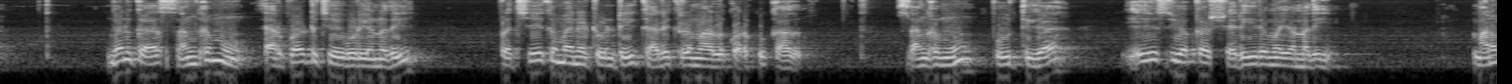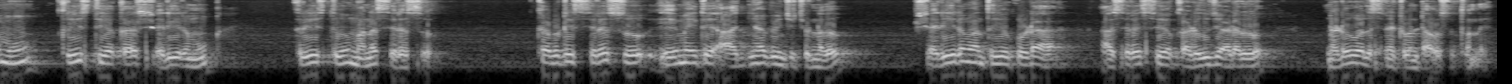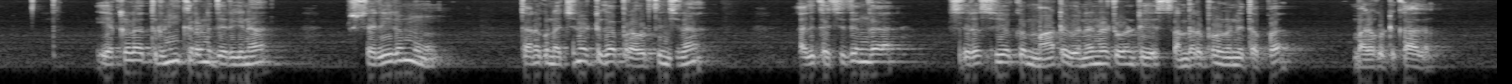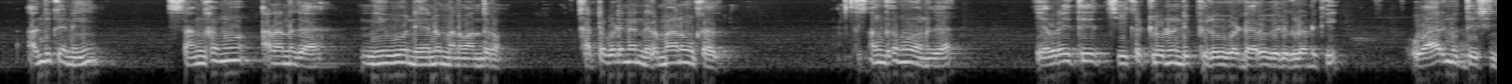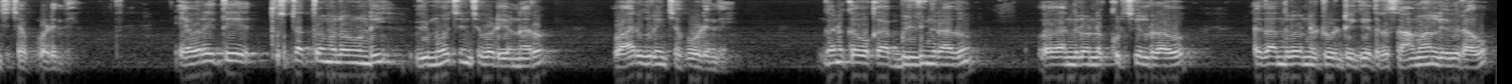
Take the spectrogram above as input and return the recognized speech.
గనుక సంఘము ఏర్పాటు చేయబడి ఉన్నది ప్రత్యేకమైనటువంటి కార్యక్రమాల కొరకు కాదు. సంఘము పూర్తిగా యేసు యొక్క శరీరమై ఉన్నది. మనము క్రీస్తు యొక్క శరీరము క్రీస్తు మన శిరస్సు కాబట్టి శిరస్సు ఏమైతే ఆజ్ఞాపించుచున్నదో శరీరం అంతయు కూడా ఆ శిరస్సు యొక్క అడుగు జాడల్లో నడవలసినటువంటి అవసరం ఉంది. ఎక్కడ తృణీకరణ జరిగినా శరీరము తనకు నచ్చినట్టుగా ప్రవర్తించినా అది ఖచ్చితంగా శిరస్సు యొక్క మాట విననటువంటి సందర్భంలోనే తప్ప మరొకటి కాదు. అందుకని సంఘము అనగా నీవు నేను మనమందరం కట్టబడిన నిర్మాణం కాదు. సంఘము అనగా ఎవరైతే చీకట్లో నుండి పిలువబడ్డారో వెలుగులోనికి వారిని ఉద్దేశించి చెప్పబడింది. ఎవరైతే దుష్టత్వములో ఉండి విమోచించబడి ఉన్నారో వారి గురించి చెప్పబడింది. గనుక ఒక బిల్డింగ్ రాదు అందులో ఉన్న కుర్చీలు రావు లేదా అందులో ఉన్నటువంటి ఇతర సామాన్లు ఏవి రావు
